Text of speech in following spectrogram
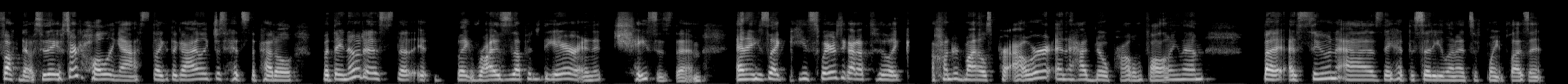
fuck no. So they start hauling ass. Like the guy like just hits the pedal but they notice that it like rises up into the air and it chases them. And he's like he swears he got up to like 100 miles per hour and it had no problem following them. But as soon as they hit the city limits of point pleasant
